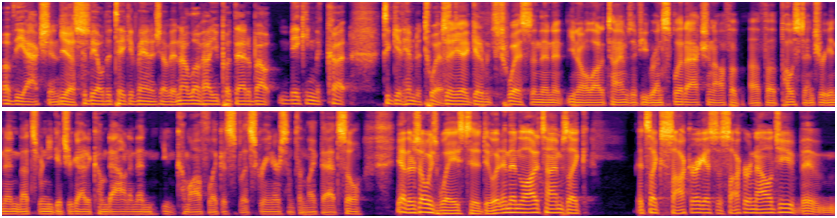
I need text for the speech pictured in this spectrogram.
of the action Yes. to be able to take advantage of it. And I love how you put that about making the cut to get him to twist. So yeah, get him to twist, and then it, you know a lot of times if you run split action off of, of a post entry, and then that's when you get your guy to come down, and then you can come off like a split screen or something like that. So yeah, there's always ways to do it, and then a lot of times like it's like soccer. I guess the soccer analogy um,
